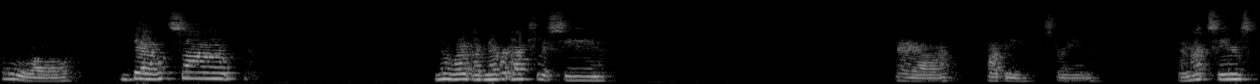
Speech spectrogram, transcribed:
cool. Yeah, let's. Uh, you know what? I've never actually seen a uh, puppy stream. And that seems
